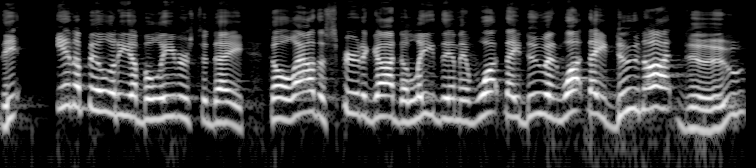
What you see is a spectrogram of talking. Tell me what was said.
The inability of believers today to allow the Spirit of God to lead them in what they do and what they do not do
